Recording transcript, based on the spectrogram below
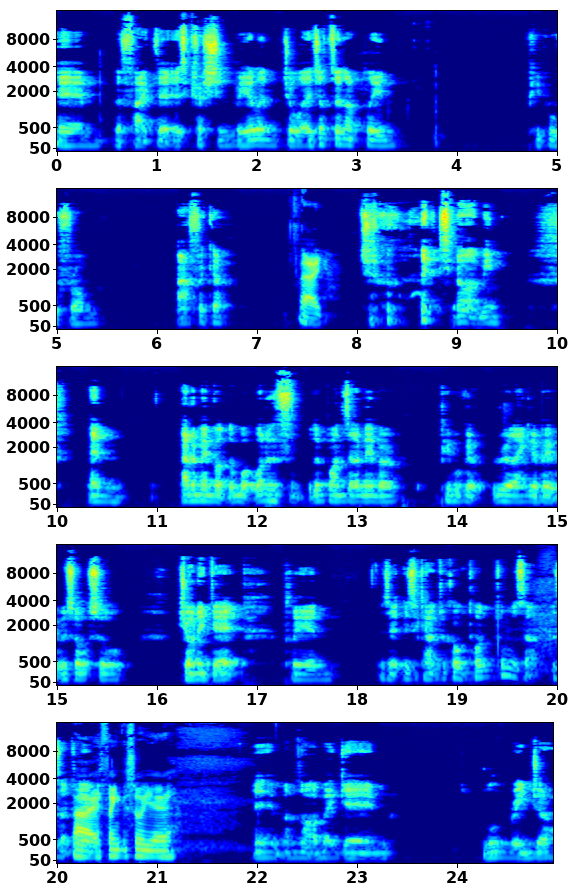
Um, the fact that it's Christian Bale and Joel Edgerton are playing people from Africa. Aye. Do you know what I mean? And I remember the one of the, the ones I remember people get really angry about was also Johnny Depp playing. Is it is a character called Tonto? Is that is that? Correct? I think so. Yeah. Um, I'm not a big um, Lone Ranger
